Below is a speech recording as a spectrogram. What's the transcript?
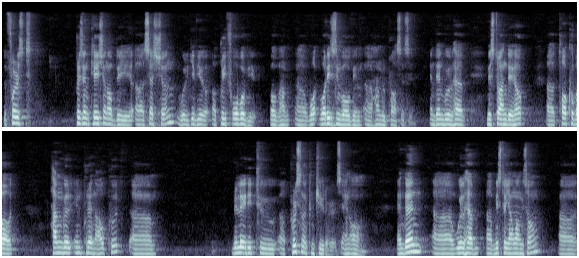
the first presentation of the uh, session will give you a brief overview of uh, what, what is involved in Hangul processing. And then we'll have Mr. An Dae-hyuk talk about Hangul input and output um, related to personal computers and on. And then uh, we'll have uh, Mr. Yang Wang-sung uh,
